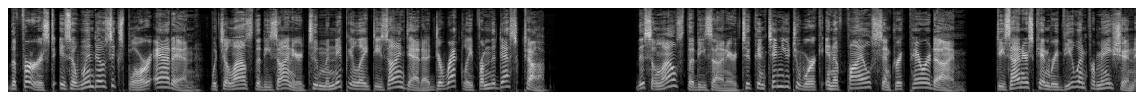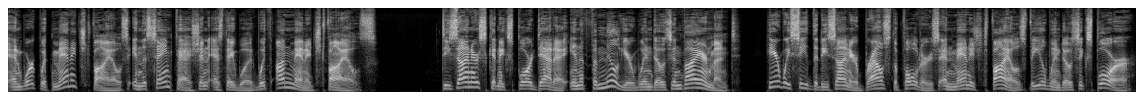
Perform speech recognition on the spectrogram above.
The first is a Windows Explorer add-in, which allows the designer to manipulate design data directly from the desktop. This allows the designer to continue to work in a file-centric paradigm. Designers can review information and work with managed files in the same fashion as they would with unmanaged files. Designers can explore data in a familiar Windows environment. Here we see the designer browse the folders and managed files via Windows Explorer.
